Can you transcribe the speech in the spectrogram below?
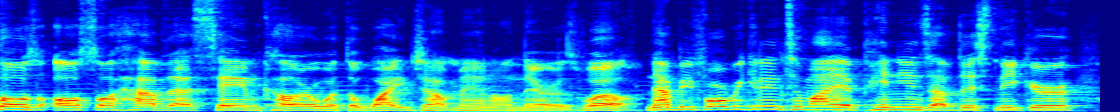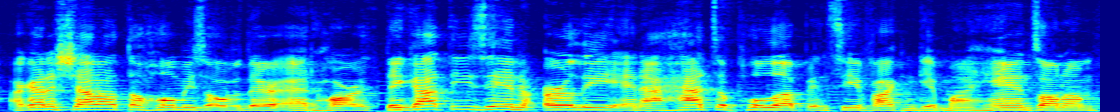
insoles also have that same color with the white Jumpman on there as well. Now before we get into my opinions of this sneaker, I gotta shout out the homies over there at Hearth. They got these in early and I had to pull up and see if I can get my hands on them.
